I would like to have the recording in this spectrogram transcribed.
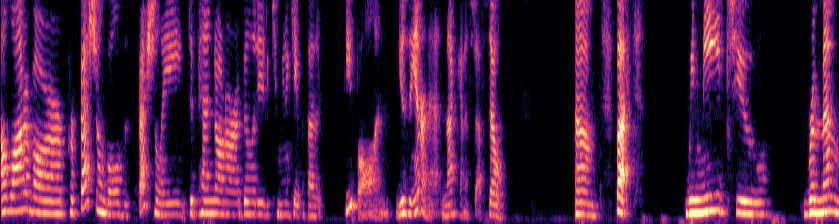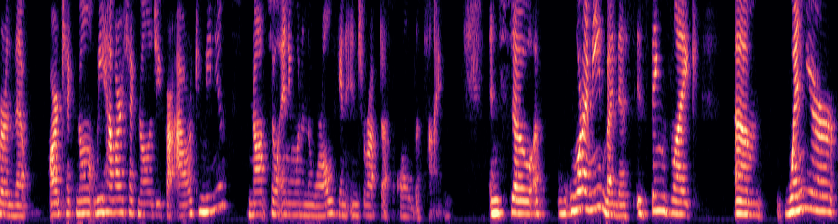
a lot of our professional goals, especially, depend on our ability to communicate with other people and use the internet and that kind of stuff. So, um, but we need to remember that our technology we have our technology for our convenience not so anyone in the world is going to interrupt us all the time and so uh, what i mean by this is things like um, when you're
